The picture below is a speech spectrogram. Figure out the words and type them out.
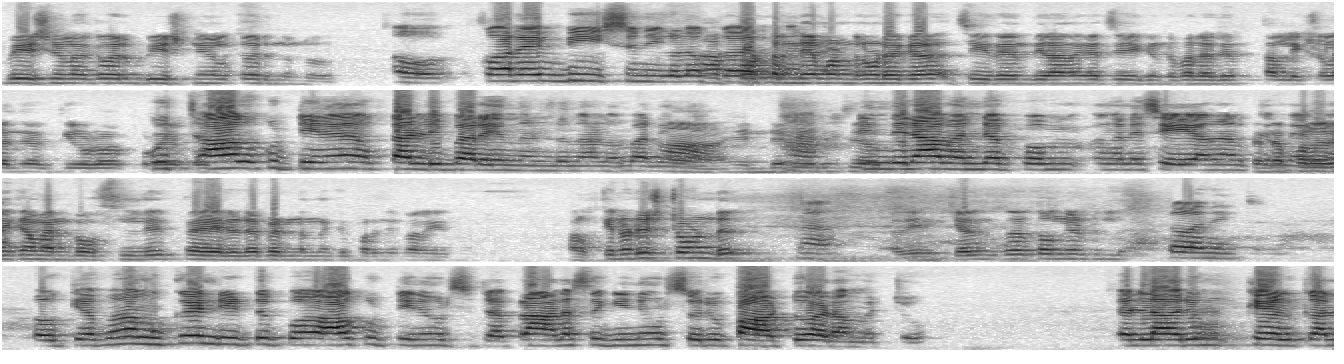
ഭീഷണികളൊക്കെ ഭീഷണികളൊക്കെ വരുന്നുണ്ടോ? കൊറേ ഭീഷണികളൊക്കെ പൊട്ടന്റെ വരുന്നുണ്ട്. മണ്ടനോടൊക്കെ ചെയ്ത് എന്തിനാന്നൊക്കെ ചെയ്യുന്നുണ്ട് പലരും തള്ളിക്കളഞ്ഞ വ്യക്തിയോട് കുറെ ആ കുട്ടീനെ തള്ളി പറയുന്നുണ്ട് എന്നാണ് പറയുന്നത്. എന്തിനാ അവന്റെ ഒപ്പം അങ്ങനെ ചെയ്യാൻ നടക്കുന്നത് പലരും കമന്റ് ബോക്സിൽ പേരുടെ പെണ്ണെന്നൊക്കെ പറഞ്ഞ് പറയുന്നു ഇഷ്ടമുണ്ട്. അത് എനിക്ക് തോന്നിയിട്ടില്ല. തോന്നിയിട്ടില്ല. ഓക്കെ അപ്പൊ നമുക്ക് വേണ്ടിയിട്ട് ഇപ്പൊ ആ കുട്ടീനെ കുറിച്ചിട്ട് പ്രാണസഖിനെ കുറിച്ച് ഒരു പാട്ട് പാടാൻ പറ്റുമോ എല്ലാരും കേൾക്കാൻ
